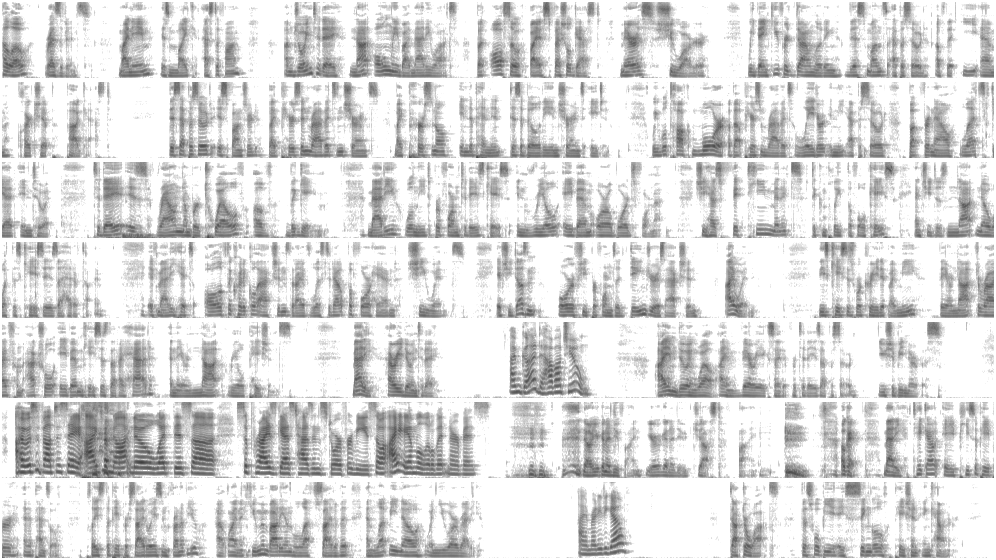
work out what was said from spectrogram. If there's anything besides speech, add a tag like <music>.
Hello, residents. My name is Mike Estefan. I'm joined today not only by Maddie Watts, but also by a special guest, Maris Schuwager. We thank you for downloading this month's episode of the EM Clerkship Podcast. This episode is sponsored by Pearson Ravitz Insurance, my personal independent disability insurance agent. We will talk more about Pearson Ravitz later in the episode, but for now, let's get into it. Today is round number 12 of the game. Maddie will need to perform today's case in real ABEM oral boards format. She has 15 minutes to complete the full case, and she does not know what this case is ahead of time. If Maddie hits all of the critical actions that I've listed out beforehand, she wins. If she doesn't, or if she performs a dangerous action, I win. These cases were created by me. They are not derived from actual ABEM cases that I had, and they are not real patients. Maddie, how are you doing today? I'm good. How about you? I am doing well. I am very excited for today's episode. You should be nervous. I was about to say, I do not <laughs> know what this uh, surprise guest has in store for me, so I am a little bit nervous. <laughs> no, you're going to do fine. You're going to do just fine. <clears throat> okay, Maddie, take out a piece of paper and a pencil. Place the paper sideways in front of you, outline a human body on the left side of it, and let me know when you are ready. I am ready to go. Dr. Watts, this will be a single patient encounter.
